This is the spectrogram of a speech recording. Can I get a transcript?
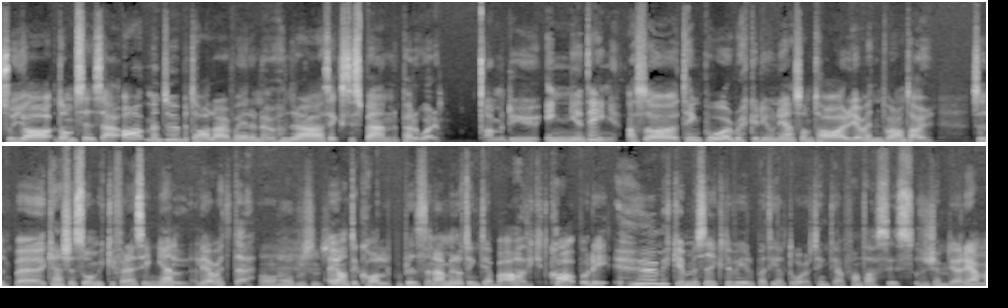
Så jag, de säger så här, ja men du betalar, vad är det nu, 160 spänn per år. Ja men det är ju ingenting. Alltså tänk på Record Union som tar, jag vet inte vad de tar. Typ eh, kanske så mycket för en singel. Eller jag vet inte. Ja. Ja, precis. Jag har inte koll på priserna men då tänkte jag bara, ah, vilket kap. Och det är hur mycket musik du vill på ett helt år. Tänkte jag, fantastiskt. Och så köpte jag det.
